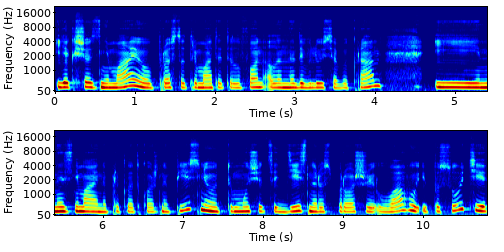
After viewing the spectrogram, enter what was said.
якщо знімаю, просто тримати телефон, але не дивлюся в екран і не знімаю, наприклад, кожну пісню, тому що це дійсно розпорошує увагу. І по суті,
